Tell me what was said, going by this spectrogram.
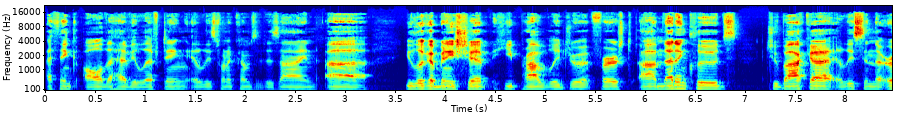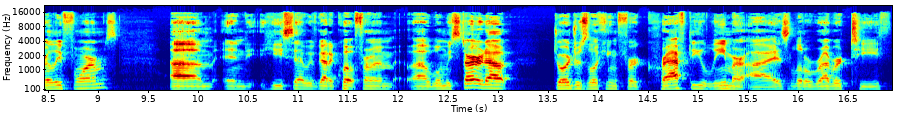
I think, all the heavy lifting, at least when it comes to design. Uh, you look up any ship, he probably drew it first. Um, that includes Chewbacca, at least in the early forms. Um, and he said, we've got a quote from him. Uh, when we started out, George was looking for crafty lemur eyes, little rubber teeth,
